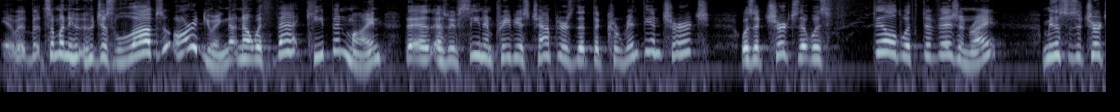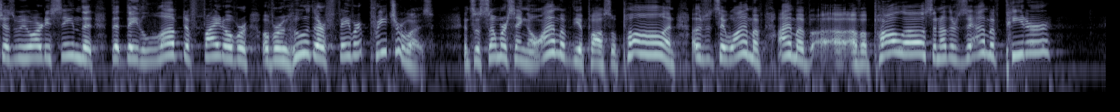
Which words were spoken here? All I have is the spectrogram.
but someone who just loves arguing. Now, with that, keep in mind that as we've seen in previous chapters, that the Corinthian church was a church that was filled with division, right? I mean, this is a church, as we've already seen, that, that they loved to fight over, over who their favorite preacher was. And so some are saying, oh, I'm of the Apostle Paul, and others would say, well, I'm of, I'm of, uh, of Apollos, and others would say, I'm of Peter.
